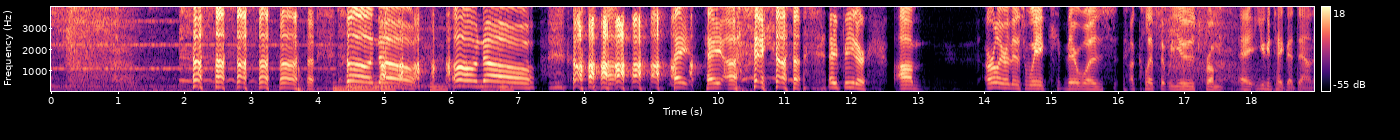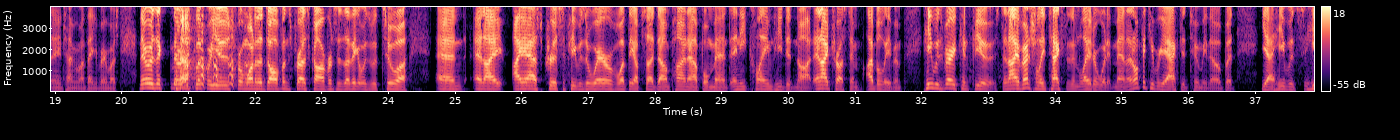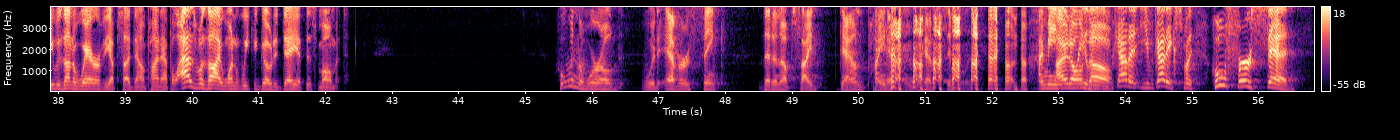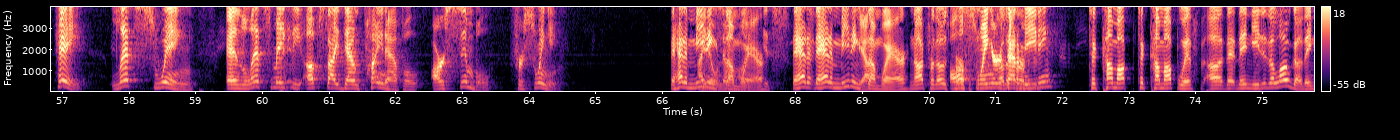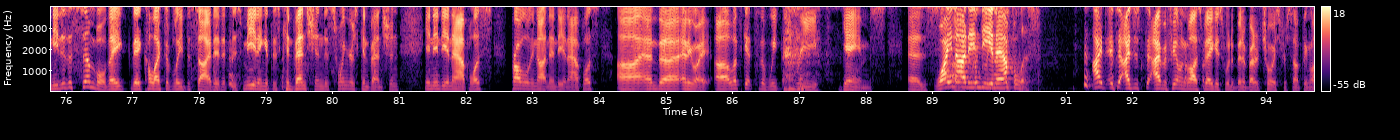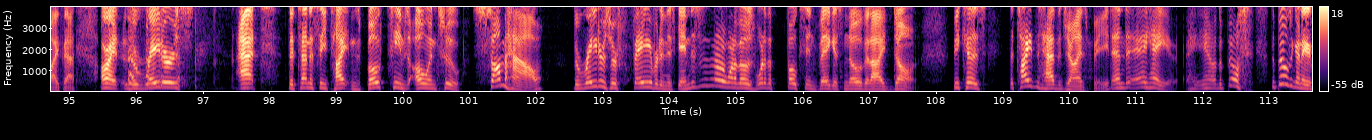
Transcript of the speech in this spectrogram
oh no! Oh no! Uh, hey, hey, uh, hey, uh, hey, Peter. Um, earlier this week, there was a clip that we used from. You can take that down anytime you want. Thank you very much. There was a there was a clip we used from one of the Dolphins press conferences. I think it was with Tua. And and I, I asked Chris if he was aware of what the upside down pineapple meant, and he claimed he did not. And I trust him. I believe him. He was very confused, and I eventually texted him later what it meant. I don't think he reacted to me though, but yeah, he was he was unaware of the upside down pineapple, as was I one week ago today at this moment. Who in the world would ever think that an upside down pineapple we have symbolism? I don't know. I mean, I don't really, know. You've got to you've got to explain who first said, "Hey, let's swing and let's make the upside down pineapple our symbol for swinging." They had a meeting know, somewhere. Mike. It's- they had a, they had a meeting Yeah. somewhere, not for those All purposes, swingers had a meeting. To come up to come up with uh, they, they needed a logo they needed a symbol they they collectively decided at this meeting at this convention this swingers convention in indianapolis probably not in indianapolis uh, and uh, anyway uh, let's get to the week three games as Why uh, not Indianapolis? I, I just I have a feeling Las Vegas would have been a better choice for something like that. All right, the Raiders at the Tennessee Titans, both teams 0 and 2. Somehow, the Raiders are favored in this game. This is another one of those. What do the folks in Vegas know that I don't? Because the Titans had the Giants beat, and hey, hey, you know the Bills. The Bills are going to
